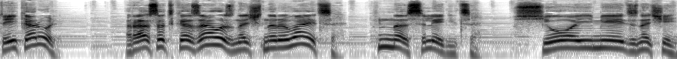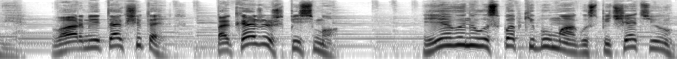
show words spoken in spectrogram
«Ты король. Раз отказала, значит, нарывается, наследница». Все имеет значение. В армии так считают. Покажешь письмо?» Я вынул из папки бумагу с печатью.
